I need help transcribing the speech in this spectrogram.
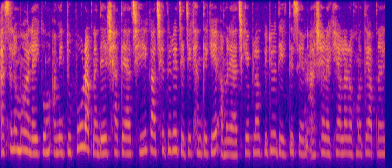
আসসালামু আলাইকুম, আমি টুপুর আপনাদের সাথে আছি কাছে দূরে যে যেখান থেকে আমার আজকে ব্লগ ভিডিও দেখতেছেন। আশা রাখি আল্লাহ রহমতে আপনারা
